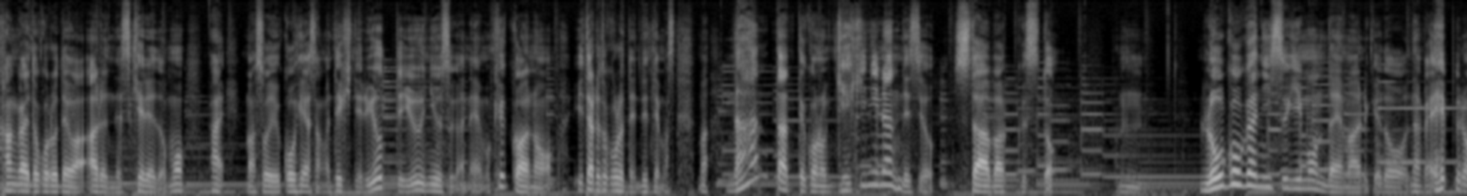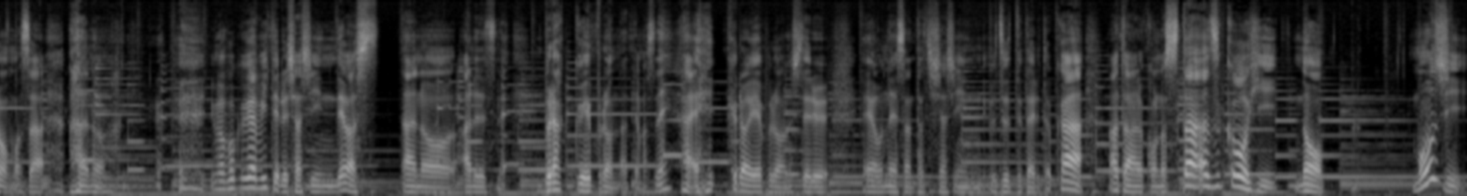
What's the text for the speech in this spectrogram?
考えどころではあるんですけれども、はい、まあそういうコーヒー屋さんができてるよっていうニュースがね、もう結構あの、至るところで出てます。まあ、なんたってこの激似なんですよ、スターバックスと。うん、ロゴが似すぎ問題もあるけど、なんかエプロンもさ、あの 今僕が見てる写真では、あの、あれですね、ブラックエプロンになってますね。はい。黒いエプロンしてる、えー、お姉さんたち写真写ってたりとか、あとはこのスターズコーヒーの文字、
